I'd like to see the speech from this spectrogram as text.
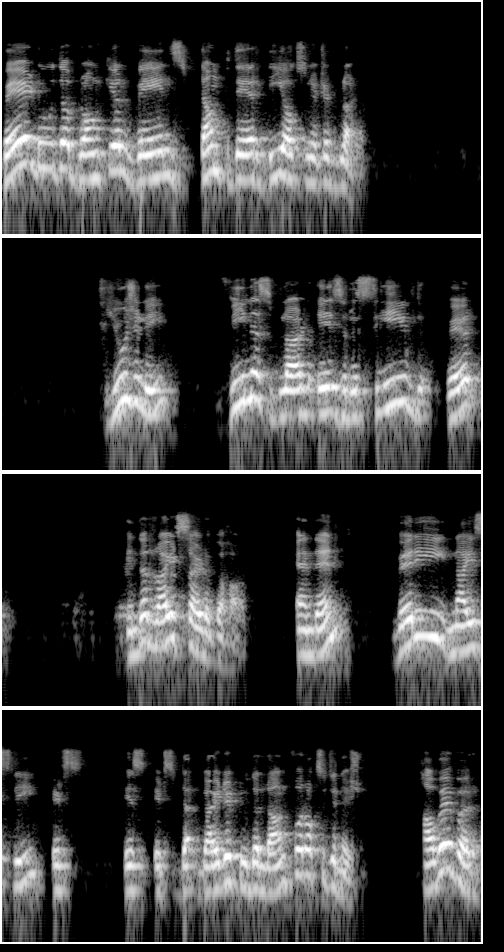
where do the bronchial veins dump their deoxygenated blood? Usually, venous blood is received where? In the right side of the heart. And then very nicely, it's is it's guided to the lung for oxygenation. However,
